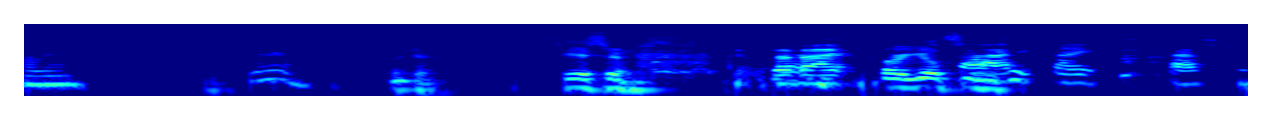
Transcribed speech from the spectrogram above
Amen. Amen. Okay. See you soon. Bye bye. or you'll see. Bye. Thanks, Pastor.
